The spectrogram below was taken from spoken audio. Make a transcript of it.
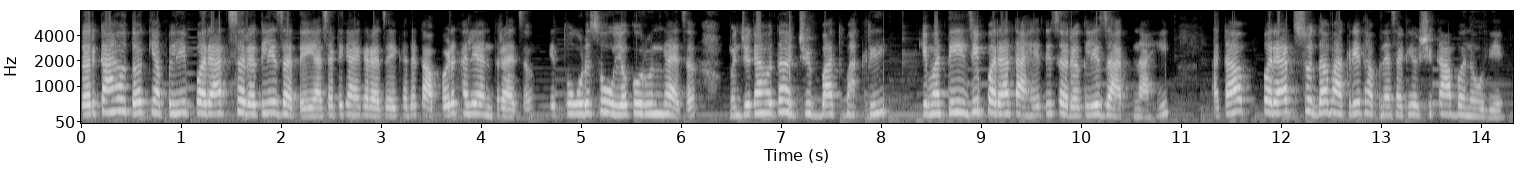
तर काय होतं की आपली परात सरकली जाते यासाठी काय करायचं? एखादं कापड खाली अंतरायचं हे थोडंसं ओलं करून घ्यायचं. म्हणजे काय होतं अजिबात भाकरी किंवा ती जी परात आहे ती सरकली जात नाही. आता पर्यात सुद्धा भाकरी थापण्यासाठी अशी का बनवली आहे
